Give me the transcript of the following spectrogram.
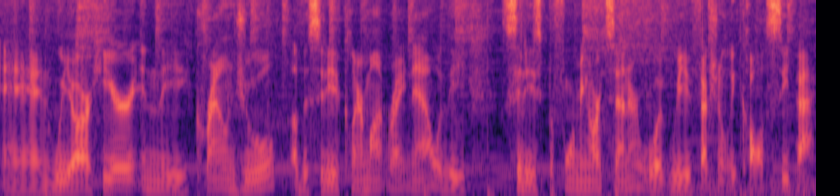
And we are here in the crown jewel of the City of Clermont right now with the city's Performing Arts Center, what we affectionately call CPAC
